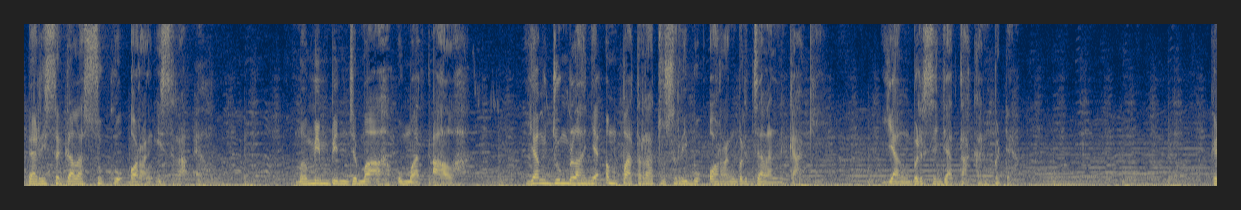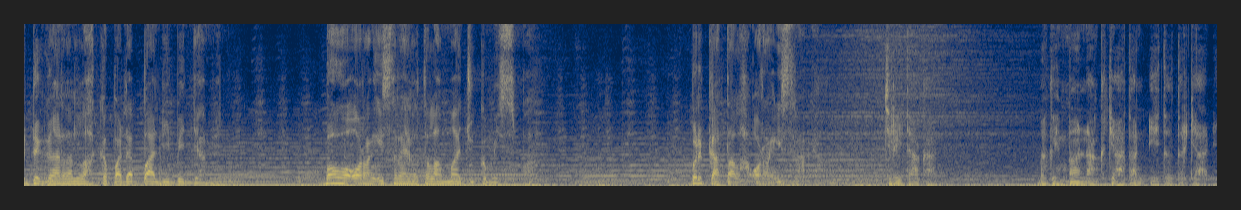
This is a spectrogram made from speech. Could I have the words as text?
dari segala suku orang Israel, memimpin jemaah umat Allah yang jumlahnya 400 ribu orang berjalan kaki, yang bersenjatakan pedang. Kedengaranlah kepada Bani Benyamin bahwa orang Israel telah maju ke Mispa. Berkatalah orang Israel, Ceritakan, bagaimana kejahatan itu terjadi?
